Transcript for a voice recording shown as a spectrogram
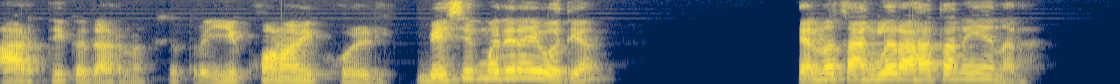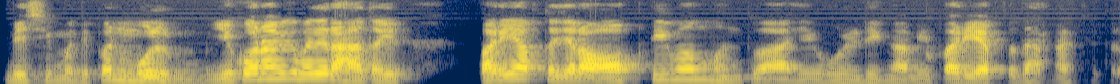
आर्थिक धारणा क्षेत्र इकॉनॉमिक होल्डिंग बेसिकमध्ये नाही होत्या त्यांना चांगलं राहता नाही येणार बेसिकमध्ये. पण मूल इकॉनॉमिकमध्ये राहता येईल. पर्याप्त ज्याला ऑप्टिमम म्हणतो आहे होल्डिंग आम्ही पर्याप्त धारणा क्षेत्र.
